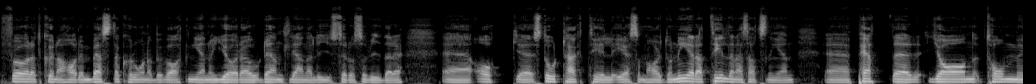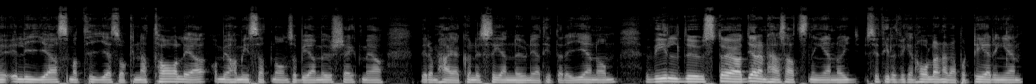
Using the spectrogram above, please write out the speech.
för att kunna ha den bästa coronabevakningen och göra ordentliga analyser och så vidare. Eh, och eh, stort tack till er som har donerat till den här satsningen. Eh, Petter, Jan, Tommy, Elias, Mattias och Natalia. Om jag har missat någon så ber jag om ursäkt men det är de här jag kunde se nu när jag tittade igenom. Vill du stödja den här satsningen och se till att vi kan hålla den här rapporteringen,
